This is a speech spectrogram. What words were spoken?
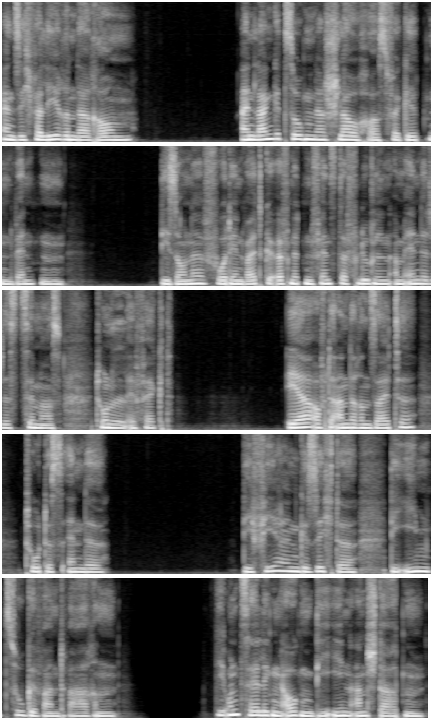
Ein sich verlierender Raum. Ein langgezogener Schlauch aus vergilbten Wänden. Die Sonne vor den weit geöffneten Fensterflügeln am Ende des Zimmers, Tunneleffekt. Er auf der anderen Seite, totes Ende. Die vielen Gesichter, die ihm zugewandt waren. Die unzähligen Augen, die ihn anstarrten.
